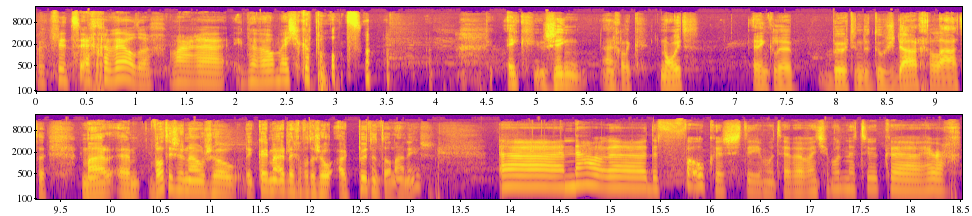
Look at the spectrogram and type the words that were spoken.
Ik vind het echt geweldig. Maar eh, ik ben wel een beetje kapot. Ik zing eigenlijk nooit. Enkele beurt in de douche daar gelaten. Maar ehm, wat is er nou zo... Kan je me uitleggen wat er zo uitputtend dan aan is? Eh, nou, eh, de focus die je moet hebben. Want je moet natuurlijk eh, erg.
